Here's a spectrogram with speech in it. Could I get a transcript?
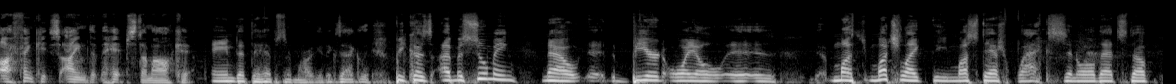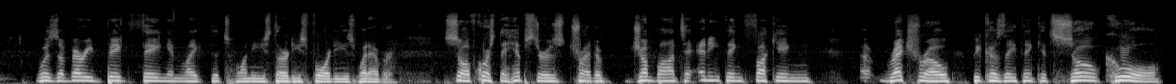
I think it's aimed at the hipster market. aimed at the hipster market exactly. Because I'm assuming now uh, the beard oil is much much like the mustache wax and all that stuff was a very big thing in like the 20s, 30s, 40s, whatever. So of course the hipsters try to jump onto anything fucking uh, retro because they think it's so cool.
